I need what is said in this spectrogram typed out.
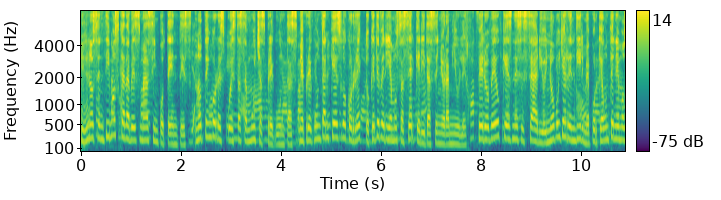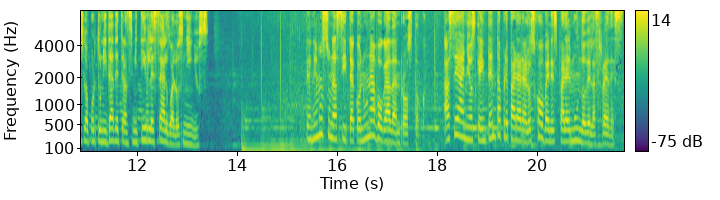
Nos sentimos cada vez más impotentes. No tengo respuestas a muchas preguntas. Me preguntan qué es lo correcto, qué deberíamos hacer, querida señora Müller. Pero veo que es necesario y no voy a rendirme porque aún tenemos la oportunidad de transmitirles algo a los niños. Tenemos una cita con una abogada en Rostock. Hace años que intenta preparar a los jóvenes para el mundo de las redes.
